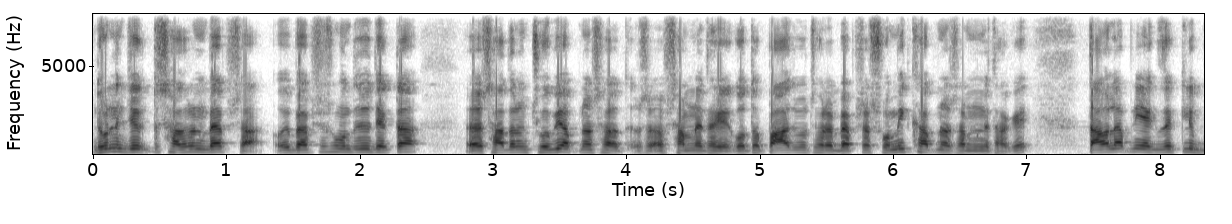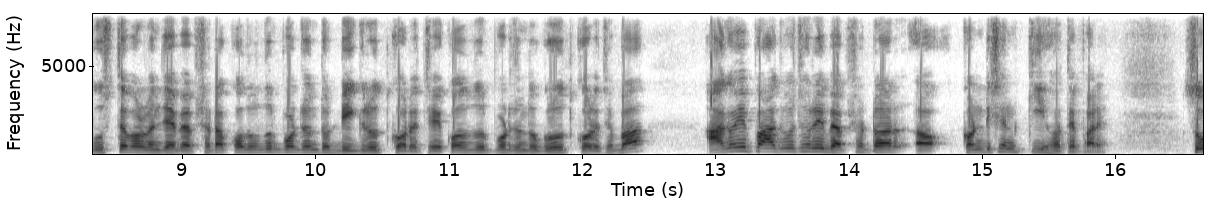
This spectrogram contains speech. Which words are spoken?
ধরুন যে একটা সাধারণ ব্যবসা, ওই ব্যবসা সম্বন্ধে যদি একটা সাধারণ ছবি আপনার সামনে থাকে, গত পাঁচ বছরের ব্যবসা সমীক্ষা আপনার সামনে থাকে, তাহলে আপনি এক্স্যাক্টলি বুঝতে পারবেন যে ব্যবসাটা কতদূর পর্যন্ত ডিগ্রোথ করেছে, কতদূর পর্যন্ত গ্রোথ করেছে বা আগামী পাঁচ বছরে এই ব্যবসাটার কন্ডিশন কি হতে পারে। সো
